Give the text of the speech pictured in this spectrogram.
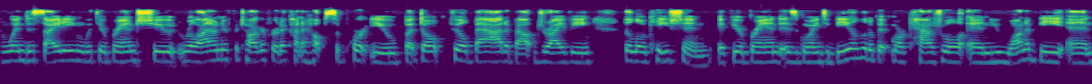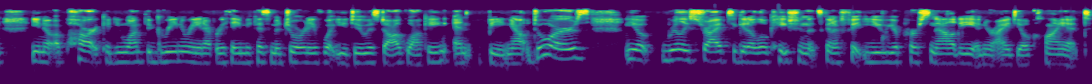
when deciding with your brand shoot, rely on your photographer to kind of help support you, but don't feel bad about driving the location. If your brand is going to be a little bit more casual and you want to be in, you know, a park and you want the greenery and everything because the majority of what you do is dog walking and being outdoors, you know, really strive to get a location that's going to fit you, your personality, and your ideal client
